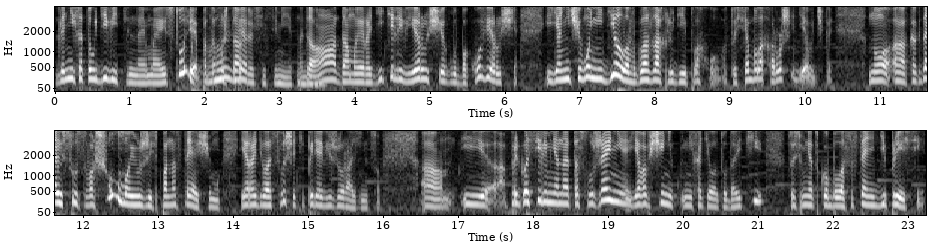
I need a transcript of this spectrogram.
для них это удивительная моя история, потому ну, что... из верующей семьи, понимаю. Да, да, мои родители верующие, глубоко верующие. И я ничего не делала в глазах людей плохого. То есть я была хорошей девочкой. Но а, когда Иисус вошел в мою жизнь по-настоящему, я родилась свыше, теперь я вижу разницу. А, и пригласили меня на это служение, я вообще не, не хотела туда идти. То есть у меня такое было состояние депрессии.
